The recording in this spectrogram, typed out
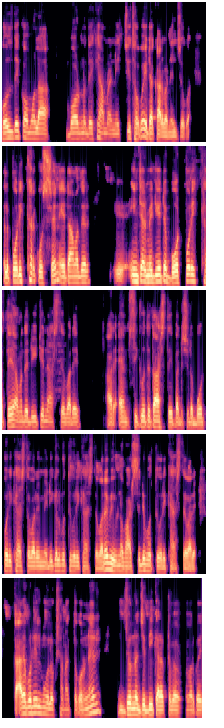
হলদে কমলা বর্ণ দেখে আমরা নিশ্চিত হব এটা কার্বনিল যৌগ। তাহলে পরীক্ষার কোশ্চেন এটা আমাদের ইন্টারমিডিয়েটে বোর্ড পরীক্ষাতে আমাদের রিটেনে আসতে পারে, আর এমসিকিউতে তো আসতেই পারে, সেটা বোর্ড পরীক্ষা আসতে পারে মেডিকেল ভর্তি পরীক্ষা আসতে পারে, বিভিন্ন ভার্সিটি ভর্তি পরীক্ষা আসতে পারে। কার্বনিল মূলক শনাক্তকরণের জন্য যে বিকারকটা ব্যবহার করি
